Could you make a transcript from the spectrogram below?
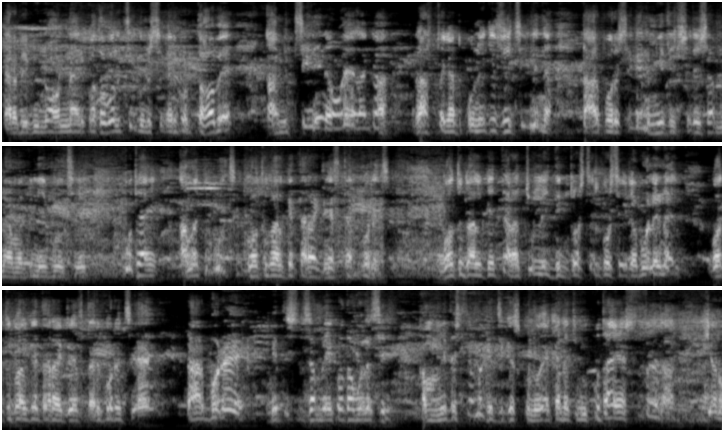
তারা বিভিন্ন অন্যায়ের কথা বলেছে, এগুলো স্বীকার করতে হবে। আমি চিনি না ওই এলাকা, রাস্তাঘাট কোনো কিছুই চিনি না। তারপরে সেখানে ম্যাজিস্ট্রেটের সামনে আমাকে নিয়ে বলছে, কোথায়? আমাকে বলছে, গতকালকে তারা গ্রেফতার করেছে। গতকালকে তারা চল্লিশ দিন টর্চার করছে, এটা বলে নাই। গতকালকে তারা গ্রেফতার করেছে তারপরে মিতেশ সামনে এই কথা বলেছে। আমি মিতেশ আমাকে জিজ্ঞেস করল, এখানে তুমি কোথায় আসছো? না কেন?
